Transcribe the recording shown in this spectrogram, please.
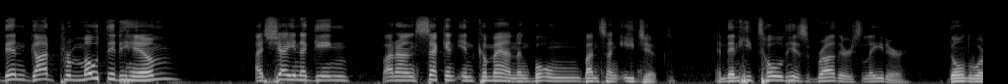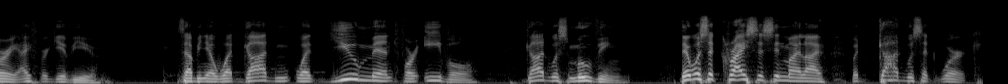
then God promoted him at siya naging parang second in command ng buong bansang Egypt. And then he told his brothers later, don't worry, I forgive you. Sabi niya, what God, what you meant for evil, God was moving. There was a crisis in my life, but God was at work.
